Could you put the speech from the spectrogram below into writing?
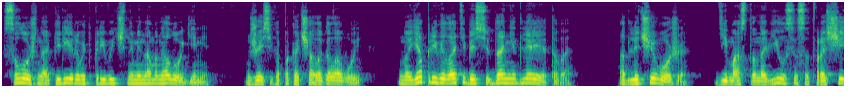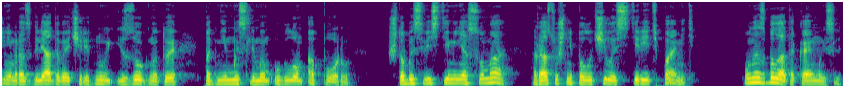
сложно оперировать привычными нам аналогиями. Джессика покачала головой. Но я привела тебя сюда не для этого. А для чего же? Дима остановился с отвращением, разглядывая очередную изогнутую под немыслимым углом опору. «Чтобы свести меня с ума, раз уж не получилось стереть память». «У нас была такая мысль»,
